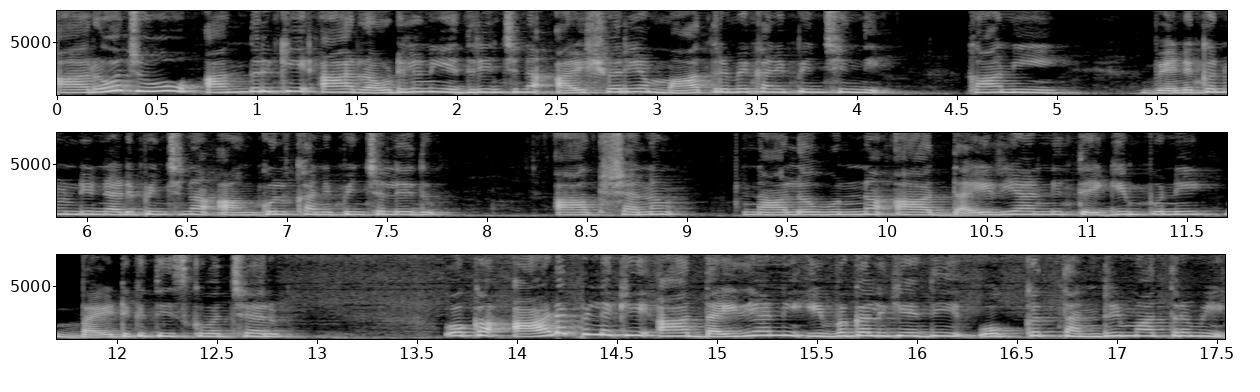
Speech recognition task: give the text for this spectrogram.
ఆ రోజు అందరికీ ఆ రౌడీలను ఎదిరించిన ఐశ్వర్య మాత్రమే కనిపించింది. కానీ వెనుక నుండి నడిపించిన అంకుల్ కనిపించలేదు. ఆ క్షణం నాలో ఉన్న ఆ ధైర్యాన్ని తెగింపుని బయటికి తీసుకువచ్చారు. ఒక ఆడపిల్లకి ఆ ధైర్యాన్ని ఇవ్వగలిగేది ఒక్క తండ్రి మాత్రమే.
